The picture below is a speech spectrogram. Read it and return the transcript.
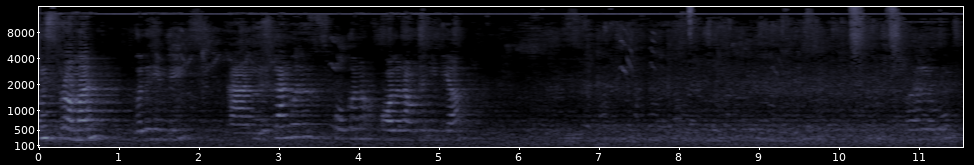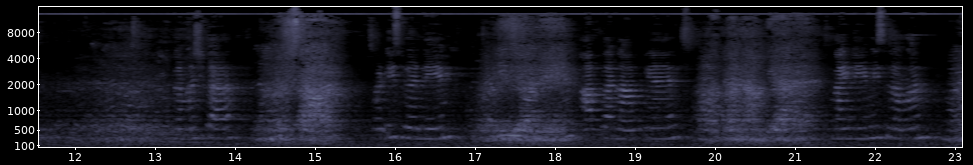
Um, is Brahman with Hindi and this language is spoken all around in India. Hello. नमस्कार नमस्कार What is your name? What is your name? आपका नाम क्या है आपका नाम क्या है My name is Raman. My.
